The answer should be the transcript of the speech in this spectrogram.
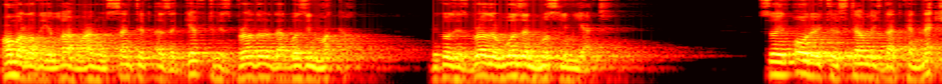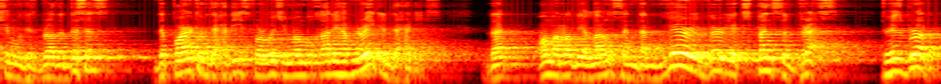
Umar رضي الله عنه sent it as a gift to his brother that was in Mecca because his brother wasn't Muslim yet. So in order to establish that connection with his brother, this is the part of the hadith for which Imam Bukhari have narrated the hadith. That Umar radiallahu sent that very, very expensive dress to his brother.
